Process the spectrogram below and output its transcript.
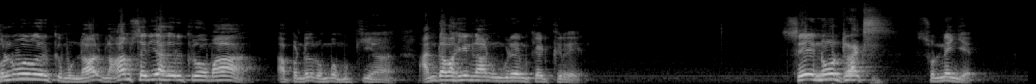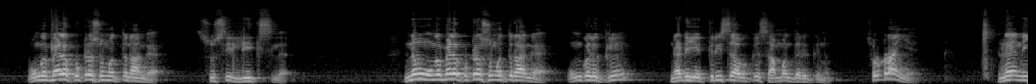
சொல்வதற்கு முன்னால் நாம் சரியாக இருக்கிறோமா? அப்படின்றது ரொம்ப முக்கியம். அந்த வகையில் நான் உங்களிடம் கேட்கிறேன். சே நோ ட்ரக்ஸ் சொன்னீங்க. உங்கள் மேலே குற்றம் சுமத்துனாங்க சுசி லீக்ஸில். இன்னமும் உங்கள் மேலே குற்றம் சுமத்துறாங்க. உங்களுக்கு நடிகை திரிசாவுக்கு சம்மந்தம் இருக்குன்னு. சொல்கிறாங்க என்ன நீ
